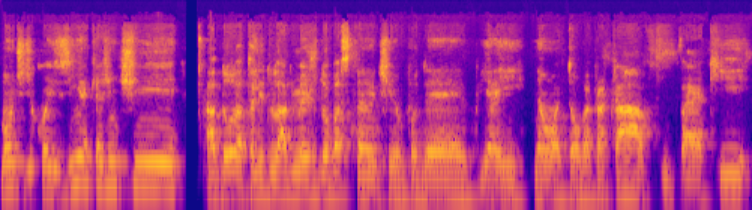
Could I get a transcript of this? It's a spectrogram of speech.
um monte de coisinha que a gente. A Dola tá ali do lado me ajudou bastante. Eu poder. E aí? Não, então vai para cá, vai aqui.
